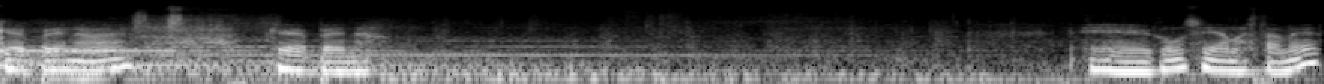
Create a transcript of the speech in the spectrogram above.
Qué pena, ¿eh? Qué pena. Eh, ¿Cómo se llama esta Meg?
